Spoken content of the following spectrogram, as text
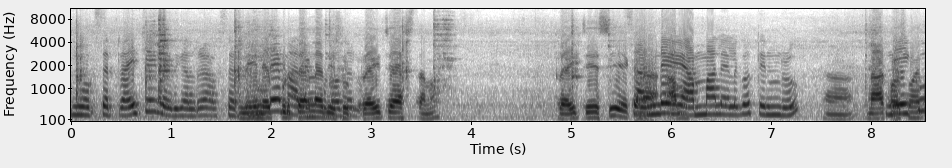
నువ్వు ఒకసారి ట్రై చేయలేదు కలరా ఒకసారి నేను తింటే ఎప్పుడు మరి తినలేదు ఎప్పుడు ఇప్పుడు వదలవు. ట్రై చేస్తాను. ట్రై చేసి సండే అమ్మాలు ఎలాగో తినరు. నీకు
